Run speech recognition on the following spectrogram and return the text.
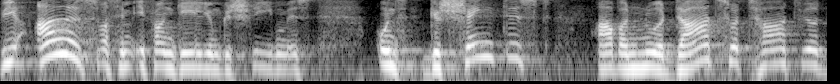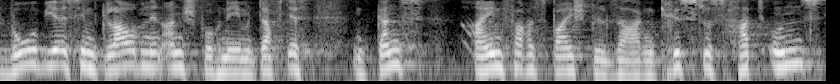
Wie alles, was im Evangelium geschrieben ist, uns geschenkt ist, aber nur da zur Tat wird, wo wir es im Glauben in Anspruch nehmen. Darf ich das ein ganz einfaches Beispiel sagen? Christus hat uns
